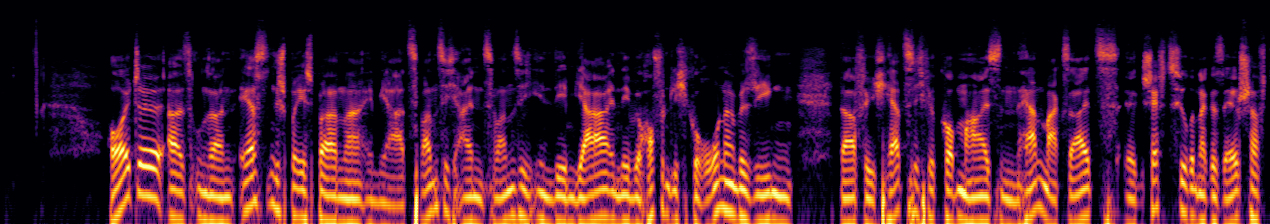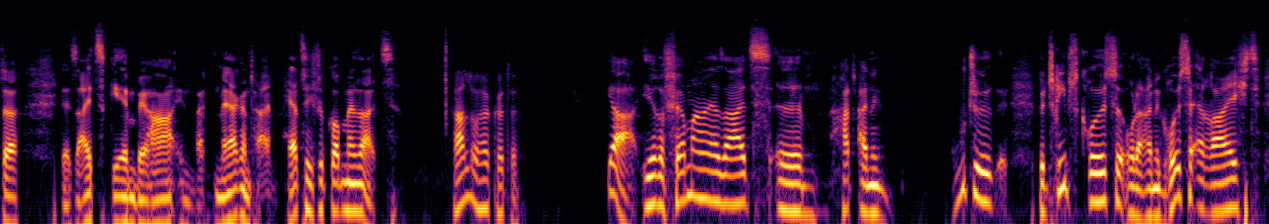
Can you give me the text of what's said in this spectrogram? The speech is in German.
Heute als unseren ersten Gesprächspartner im Jahr 2021, in dem Jahr, in dem wir hoffentlich Corona besiegen, darf ich herzlich willkommen heißen Herrn Marc Seitz, äh, geschäftsführender Gesellschafter der Seitz GmbH in Bad Mergentheim. Herzlich willkommen, Herr Seitz. Hallo, Herr Kötte. Ja, Ihre Firma, Herr Seitz, äh, hat eine gute Betriebsgröße oder eine Größe erreicht,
